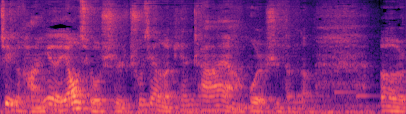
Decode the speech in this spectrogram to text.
这个行业的要求是出现了偏差呀，或者是等等。呃，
